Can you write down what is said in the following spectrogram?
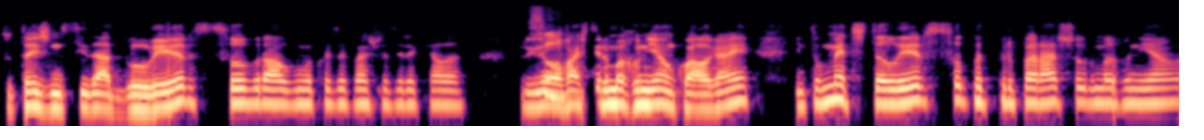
tu tens necessidade de ler sobre alguma coisa que vais fazer aquela ou vais ter uma reunião com alguém, então metes-te a ler só para te preparar sobre uma reunião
